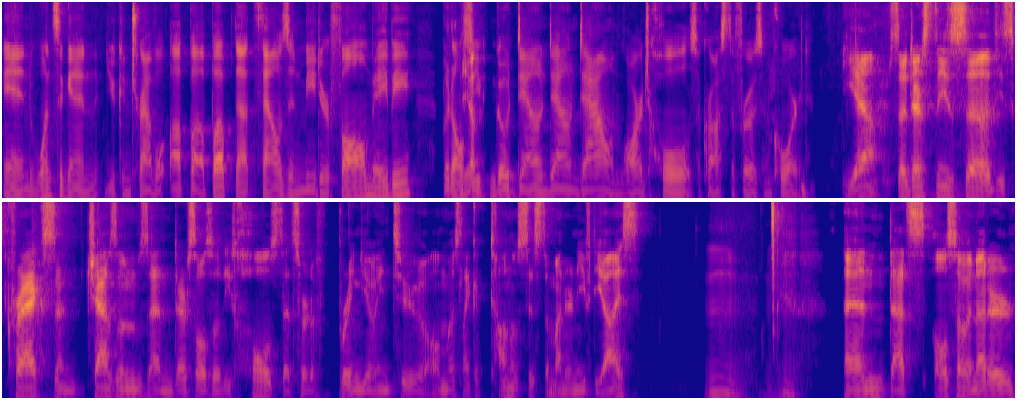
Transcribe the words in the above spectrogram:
and once again you can travel up up up that thousand meter fall maybe but also yep. you can go down down down large holes across the frozen court yeah so there's these uh, these cracks and chasms and there's also these holes that sort of bring you into almost like a tunnel system underneath the ice mm. mm-hmm. and that's also another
